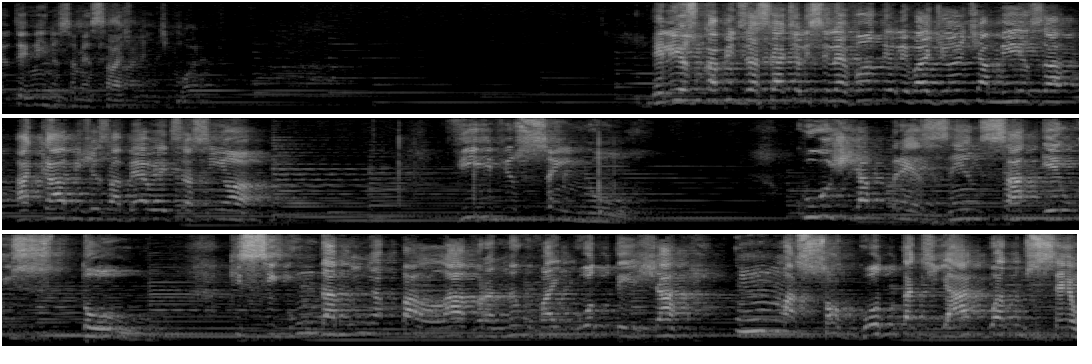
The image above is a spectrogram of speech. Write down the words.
Eu termino essa mensagem a gente ir embora. Elias, no capítulo 17, ele se levanta, ele vai diante a mesa, Acabe e Jezabel, e ele diz assim: ó, cuja presença eu estou, que segundo a minha palavra não vai gotejar uma só gota de água do céu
